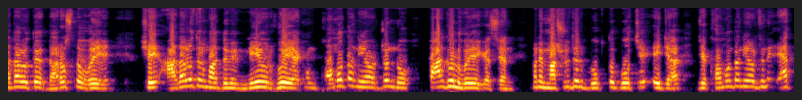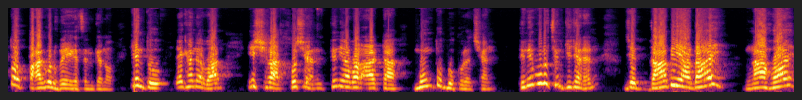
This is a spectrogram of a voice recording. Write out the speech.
আদালতের দ্বারস্থ হয়ে সেই আদালতের মাধ্যমে মেয়র হয়ে এখন ক্ষমতা নেওয়ার জন্য পাগল হয়ে গেছেন। মানে মাসুদের বক্তব্য হচ্ছে এটা যে ক্ষমতা নেওয়ার জন্য এত পাগল হয়ে গেছেন কেন? কিন্তু এখানে আবার ইশরাক হোসেন, তিনি আবার আরেকটা মন্তব্য করেছেন। তিনি বলেছেন কি জানেন? যে দাবি আদায় না হয়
